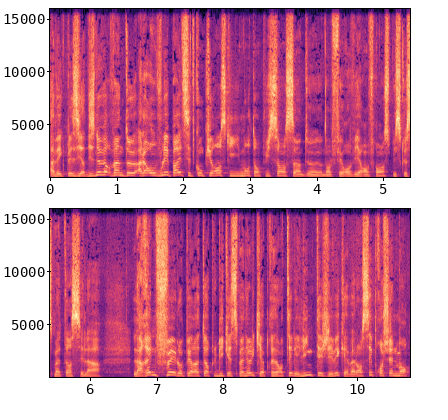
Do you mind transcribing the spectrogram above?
Avec plaisir. 19h22. Alors, on voulait parler de cette concurrence qui monte en puissance hein, de- dans le ferroviaire en France, puisque ce matin, c'est la, la Renfe, l'opérateur public espagnol, qui a présenté les lignes TGV qu'elle va lancer prochainement.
